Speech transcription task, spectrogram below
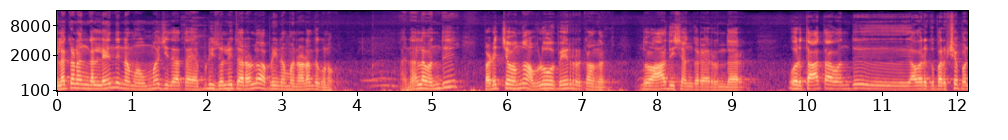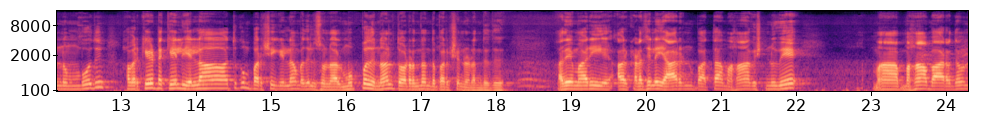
இலக்கணங்கள்லேருந்து நம்ம உம்மாச்சி தாத்தா எப்படி சொல்லித் தராலோ அப்படி நம்ம நடந்துக்கணும். அதனால் வந்து படித்தவங்க அவ்வளோ பேர் இருக்காங்க. இதோ ஆதிசங்கரர் இருந்தார். ஒரு தாத்தா வந்து அவருக்கு பரீட்சை பண்ணும்போது அவர் கேட்ட கேள்வி எல்லாத்துக்கும் பரீட்சைக்கெல்லாம் பதில் சொன்னார். முப்பது நாள் தொடர்ந்து அந்த பரீட்சை நடந்தது. அதே மாதிரி அவர் கடைசியில் யாருன்னு பார்த்தா மகாவிஷ்ணுவே மா மகாபாரதம்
